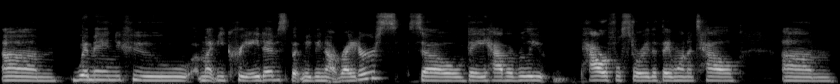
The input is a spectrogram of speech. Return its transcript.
um, women who might be creatives, but maybe not writers. So they have a really powerful story that they want to tell, um,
